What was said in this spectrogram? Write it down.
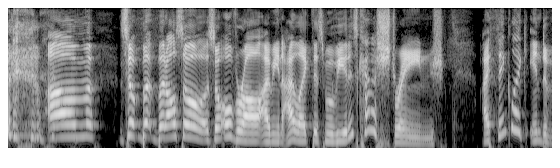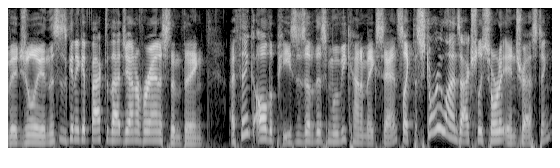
um so but but also so overall i mean i like this movie. It is kind of strange. I think like individually and this is going to get back to that jennifer aniston thing i think all the pieces of this movie kind of make sense. Like the storyline's actually sort of interesting.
